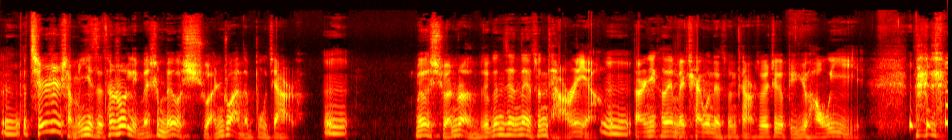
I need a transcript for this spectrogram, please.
嗯它其实是什么意思？他说里面是没有旋转的部件的，嗯没有旋转的，就跟这内存条一样。嗯但是你可能也没拆过内存条，所以这个比喻毫无意义。但是，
